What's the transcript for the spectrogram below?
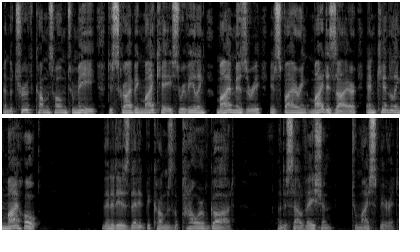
and the truth comes home to me, describing my case, revealing my misery, inspiring my desire, and kindling my hope, then it is that it becomes the power of God unto salvation to my spirit.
